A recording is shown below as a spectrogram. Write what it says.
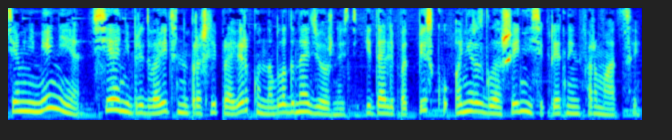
Тем не менее, все они предварительно прошли проверку на благонадежность и дали подписку о неразглашении секретной информации.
